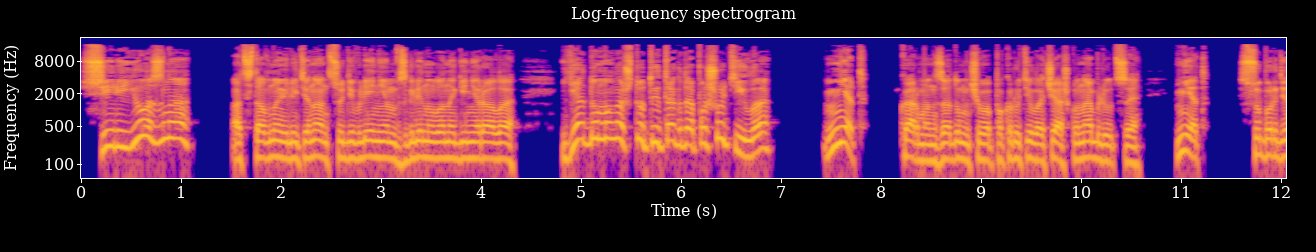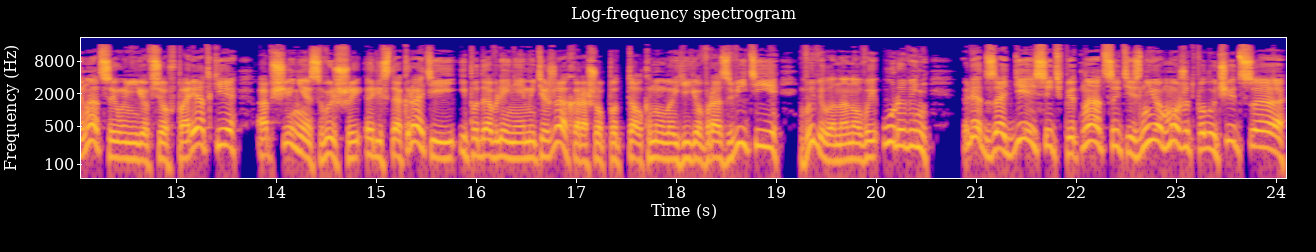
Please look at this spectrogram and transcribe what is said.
Серьезно? Отставной лейтенант с удивлением взглянула на генерала. «Я думала, что ты тогда пошутила». «Нет», – Кармен задумчиво покрутила чашку на блюдце. «Нет, с субординацией у нее все в порядке, общение с высшей аристократией и подавление мятежа хорошо подтолкнуло ее в развитии, вывело на новый уровень. Лет за 10-15 из нее может получиться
